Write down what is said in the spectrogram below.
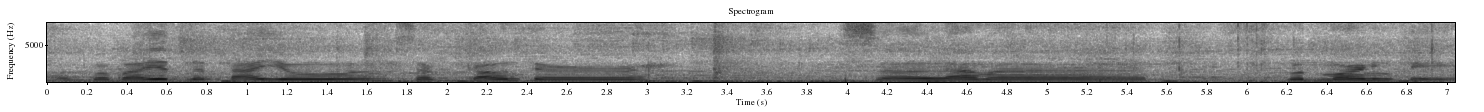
Magbabayad na tayo sa counter. Salamat. Good morning, te.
